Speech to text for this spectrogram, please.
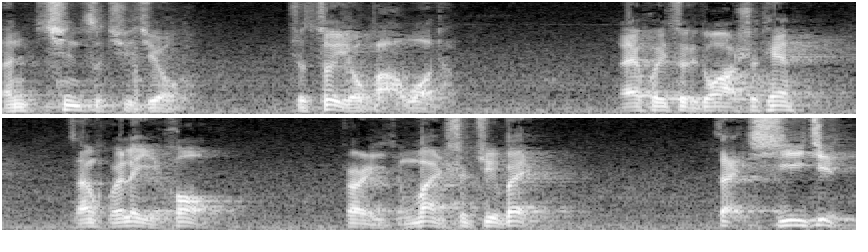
咱亲自去救，是最有把握的。来回最多二十天，咱回来以后，这儿已经万事俱备，再西进。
